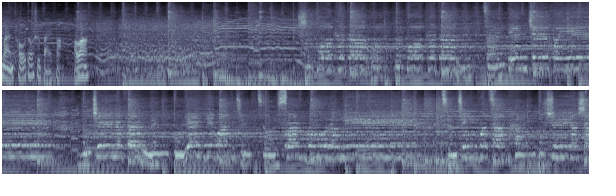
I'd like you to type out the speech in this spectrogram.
满头都是白发，好吧。过客的我和过客的你，在编织回忆。不知能分离，不愿意忘记，总算不容易。曾经过沧海，不需要山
